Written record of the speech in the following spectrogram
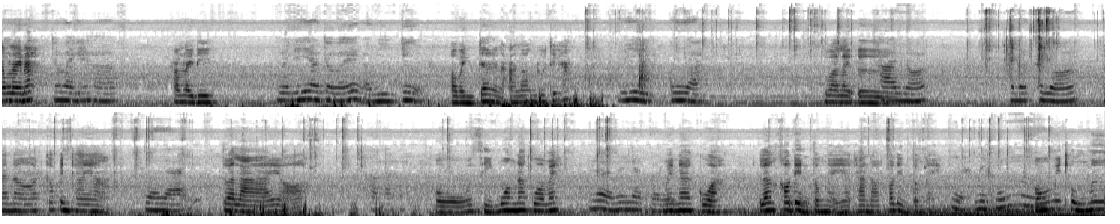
ทำอะไรนะสวัสดีครับทำอะไรดี วันนี้เราจะมาเล่นอวีเจอร์อเวนเจอร์ล่ะอะลองดูสิคะ นี่กลัวตัวอะไรเอ่ยทานอสทานอสทานอสลานอสก็เป็นใครอะ ตัวร้ายตัวร้ายเหรอฮ่าฮ่าฮ่าโอ้สีม่วงน่ากลัวไหมน่าไม่น่ากลัวเลยไม่น่ากลัว แล้วเขาเด่นตรงไหนอะทานอสเขาเด่นตรงไหนเนี่ยมีคุ้มมือ โอ้มีถุงมือ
